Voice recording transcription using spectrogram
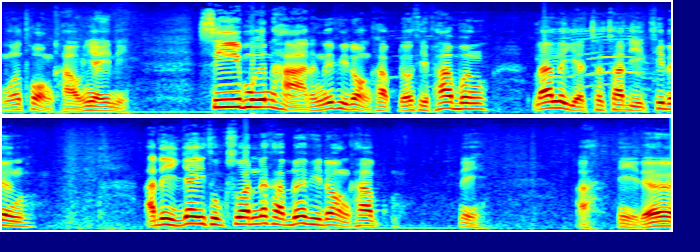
งอทองขาวใหญ่นี่สี่หมื่นหาทั้งนี้พี่น้องครับเดี๋ยวสิพาเบิ้งรายละเอียดชัดๆอีกที่หนึ่ง อันนี้ใหญ่ทุกส่วนนะครับเด้อพี่น้องครับนี่อะนี่เด้อ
